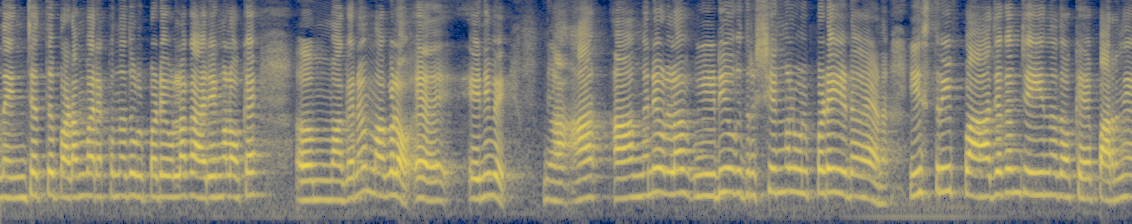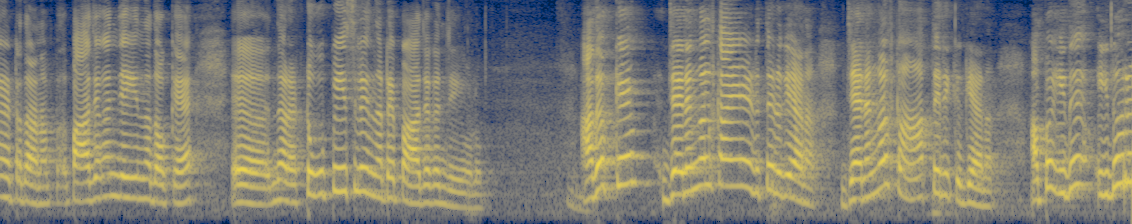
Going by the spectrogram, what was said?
നെഞ്ചത്ത് പടം വരക്കുന്നത് ഉൾപ്പെടെയുള്ള കാര്യങ്ങളൊക്കെ മകനോ മകളോ എനിവേ അങ്ങനെയുള്ള വീഡിയോ ദൃശ്യങ്ങൾ ഉൾപ്പെടെ ഇടുകയാണ്. ഈ സ്ത്രീ പാചകം ചെയ്യുന്നതൊക്കെ പറഞ്ഞു കേട്ടതാണ്. പാചകം ചെയ്യുന്നതൊക്കെ എന്താ പറയുക ടു പീസിൽ നിന്നിട്ടേ പാചകം ചെയ്യുള്ളൂ. അതൊക്കെ ജനങ്ങൾക്കായി എടുത്തിടുകയാണ്. ജനങ്ങൾ കാത്തിരിക്കുകയാണ്. അപ്പോൾ ഇത് ഇതൊരു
